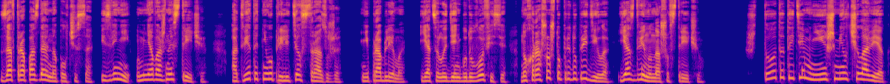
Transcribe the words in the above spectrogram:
«Завтра опоздаю на полчаса. Извини, у меня важная встреча». Ответ от него прилетел сразу же. «Не проблема. Я целый день буду в офисе, но хорошо, что предупредила. Я сдвину нашу встречу». «Что-то ты темнишь, мил человек»,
